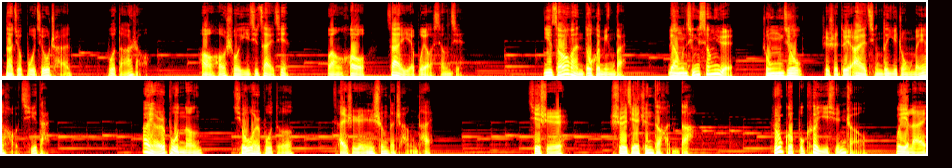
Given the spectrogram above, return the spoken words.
那就不纠缠。不打扰，好好说一句再见，往后再也不要相见。你早晚都会明白，两情相悦，终究只是对爱情的一种美好期待。爱而不能，求而不得，才是人生的常态。其实，世界真的很大，如果不刻意寻找，未来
